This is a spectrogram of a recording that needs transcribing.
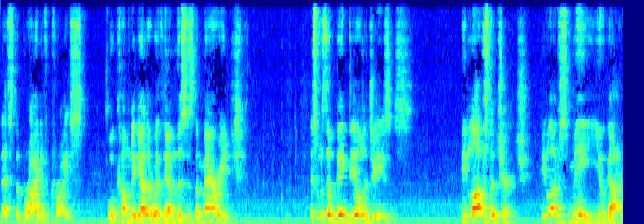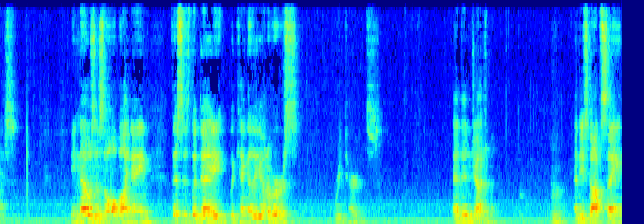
that's the bride of Christ will come together with him. This is the marriage. This was a big deal to Jesus. He loves the church. He loves me, you guys. He knows us all by name. This is the day the King of the universe returns. And in judgment. And he stops saying,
